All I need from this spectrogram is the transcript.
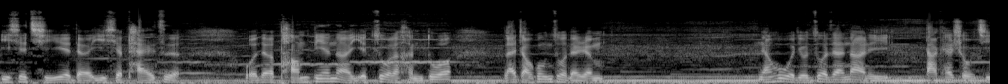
一些企业的一些牌子。我的旁边呢也坐了很多来找工作的人，然后我就坐在那里，打开手机，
